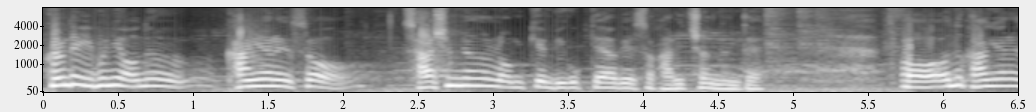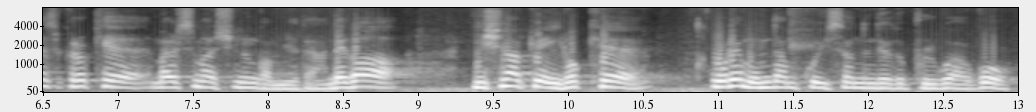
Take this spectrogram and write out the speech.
그런데 이분이 어느 강연에서 40년을 넘게 미국 대학에서 가르쳤는데 어, 느 강연에서 그렇게 말씀하시는 겁니다. 내가 이 신학교에 이렇게 오래 몸담고 있었는데도 불구하고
